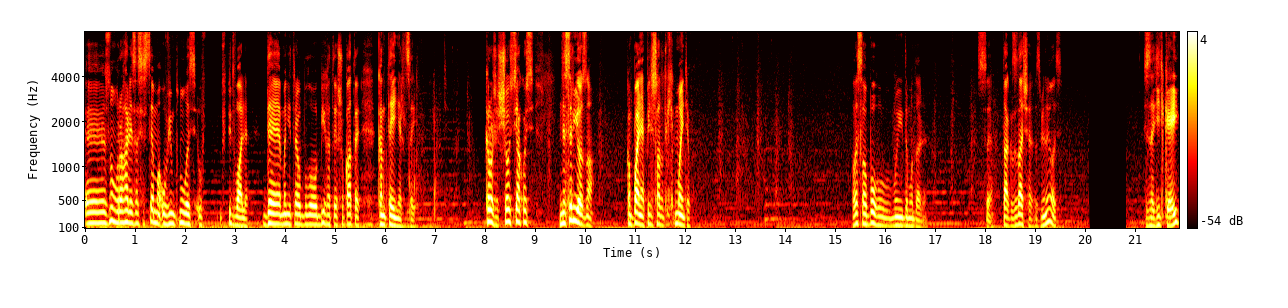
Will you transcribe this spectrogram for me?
е, знову рогаліса система увімкнулась в, в підвалі, де мені треба було бігати, шукати контейнер цей. Коротше, щось якось несерйозно. Компанія підійшла до таких моментів. Але слава Богу, ми йдемо далі. Все. Так, задача змінилась. Знайдіть Кейт.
